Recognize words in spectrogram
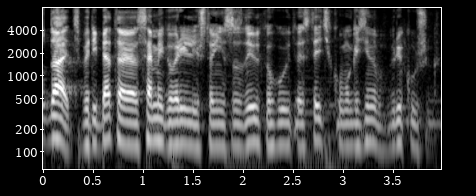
Ну да, типа ребята сами говорили, что они создают какую-то эстетику магазина побрякушек.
